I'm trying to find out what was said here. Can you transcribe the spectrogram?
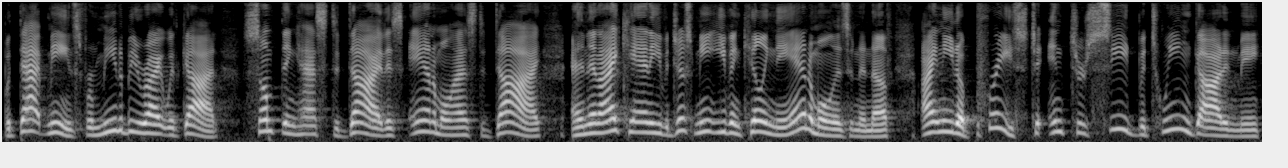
But that means for me to be right with God, something has to die. This animal has to die. And then I can't even, just me even killing the animal isn't enough. I need a priest to intercede between God and me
